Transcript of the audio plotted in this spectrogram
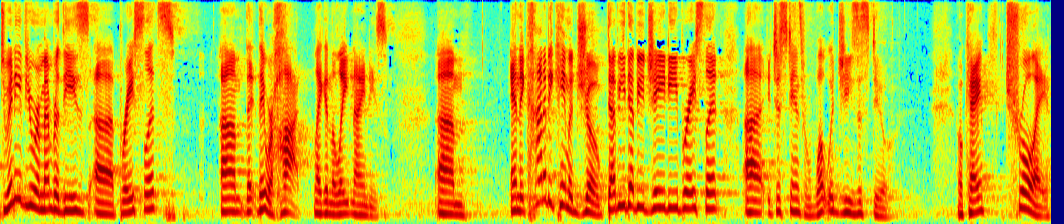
do any of you remember these uh, bracelets? Um, they, they, were hot, like in the late 90s. Um, and they kind of became a joke. WWJD bracelet, uh, it just stands for What Would Jesus Do? Okay? Troy,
